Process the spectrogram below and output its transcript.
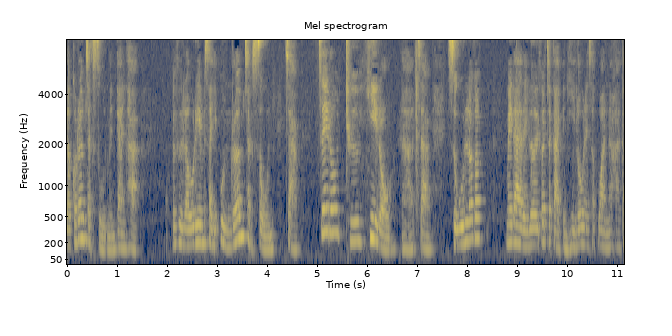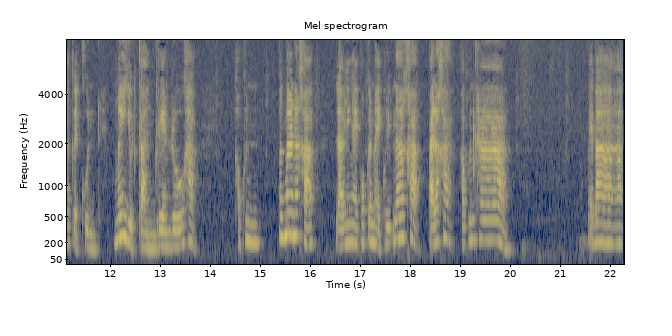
แล้วก็เริ่มจากศูนย์เหมือนกันค่ะ ก็คือเราเรียนภาษาญี่ปุ่นเริ่มจากศูนย์จาก zero to hero นะคะจากศูนย์แล้วก็ไม่ได้อะไรเลย ก็จะกลายเป็นฮีโร่ในสักวันนะคะ ถ้าเกิดคุณไม่หยุดการเรียนรู้ค่ะ ขอบคุณ มากๆนะคะ แล้วยังไงพบกันใหม่คลิปหน้าค่ะ ไปแล้วค่ะ ขอบคุณค่ะ บ๊ายบาย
